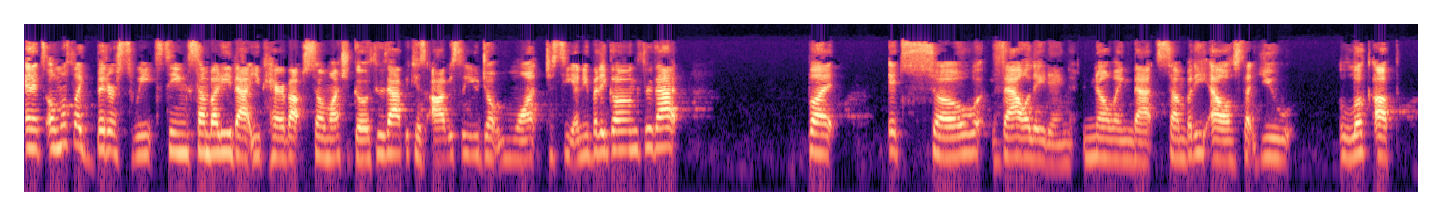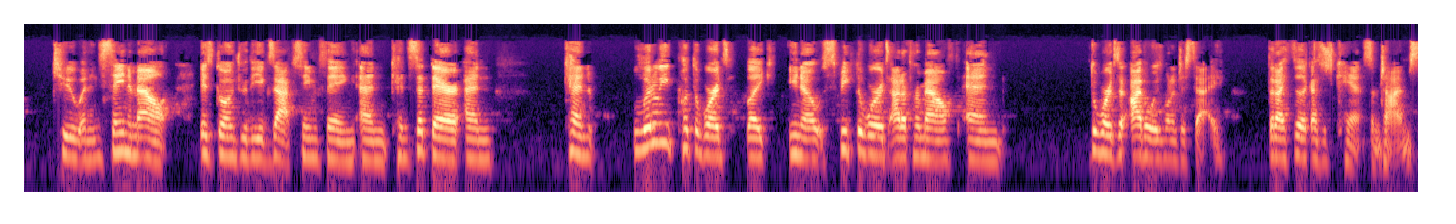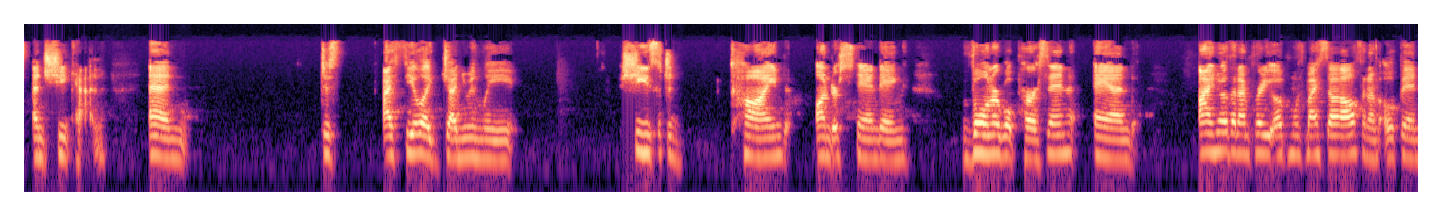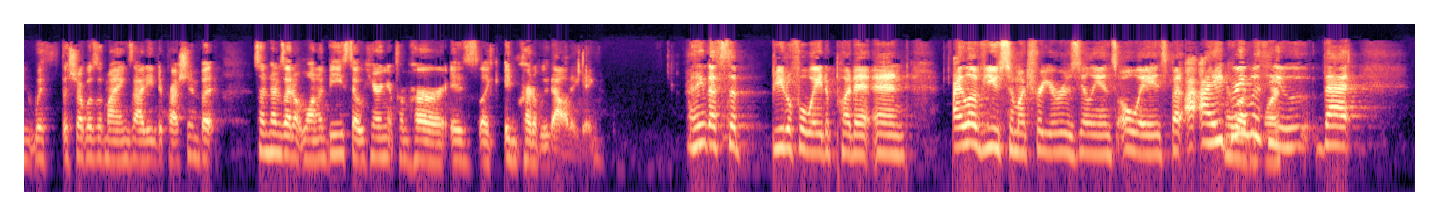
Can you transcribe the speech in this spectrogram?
and it's almost like bittersweet seeing somebody that you care about so much go through that because obviously you don't want to see anybody going through that but it's so validating knowing that somebody else that you look up to an insane amount is going through the exact same thing and can sit there and can literally put the words like you know speak the words out of her mouth and the words that I've always wanted to say that I feel like I just can't sometimes and she can. And just I feel like genuinely she's such a kind understanding vulnerable person and I know that I'm pretty open with myself and I'm open with the struggles of my anxiety and depression, but sometimes I don't want to be. So hearing it from her is like incredibly validating. I think that's the beautiful way to put it. And I love you so much for your resilience always. But I, I agree I with you that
